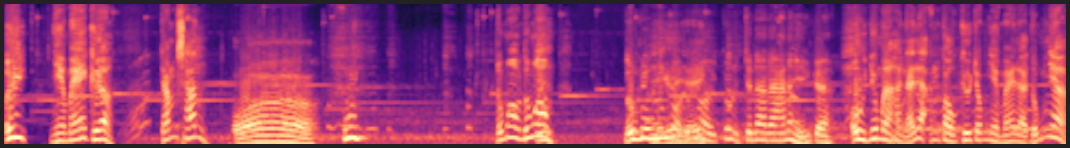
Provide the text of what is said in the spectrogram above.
Ý Nhà me kìa Chấm xanh. Wow. Đúng không đúng không Đúng đúng đúng ghê rồi đúng vậy? rồi. Cái trên radar nó hiện kìa. Ừ nhưng mà hồi nãy là anh Toàn kêu trong nhà me là đúng nha.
